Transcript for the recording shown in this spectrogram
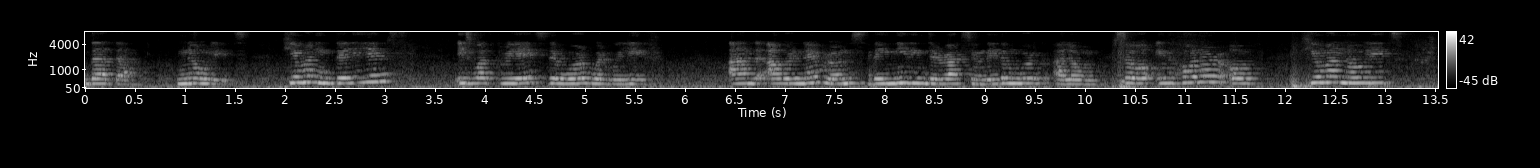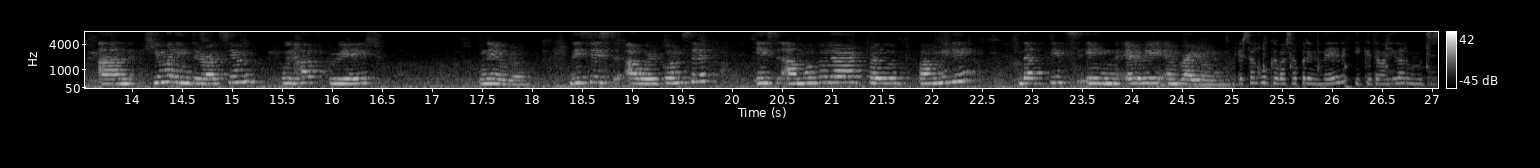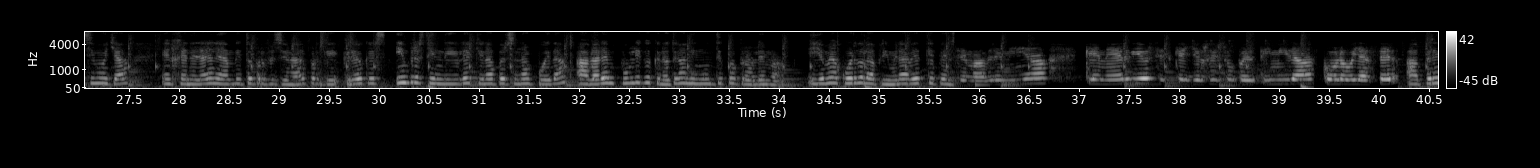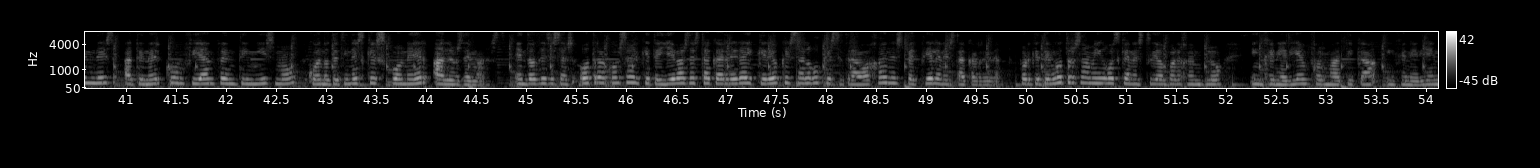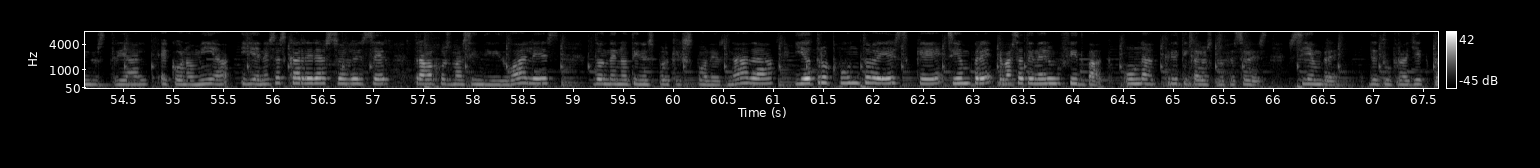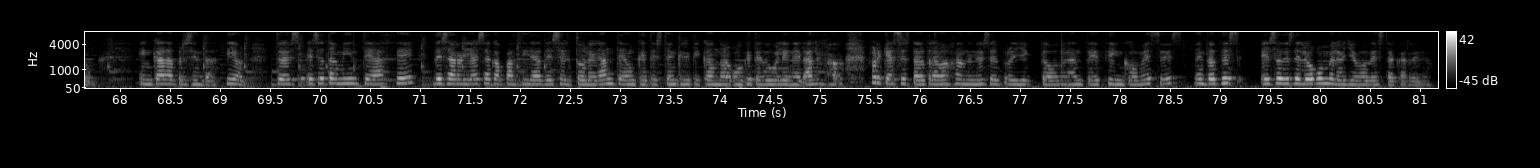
Data, knowledge, human intelligence is what creates the world where we live. And our neurons, they need interaction, they don't work alone. So in honor of human knowledge, and human interaction, we have created Neuron. This is our concept. It's a modular product family that fits in every environment. Es algo que vas a aprender y que te va a ayudar muchísimo ya en general en el ámbito profesional porque creo que es imprescindible que una persona pueda hablar en público y que no tenga ningún tipo de problema. Y yo me acuerdo la primera vez que pensé, madre mía, qué nervios, es que yo soy súper tímida, ¿cómo lo voy a hacer? Aprendes a tener confianza en ti mismo cuando te tienes que exponer a los demás. Entonces esa es otra cosa que te llevas de esta carrera y creo que es algo que se trabaja en especial en esta carrera. Porque tengo otros amigos que han estudiado, por ejemplo, ingeniería informática, ingeniería industrial, economía, y en esas carreras suelen ser trabajos más individuales, donde no tienes por qué exponer nada. Y otro punto es que siempre vas a tener un feedback, una crítica a los profesores, siempre de tu proyecto en cada presentación. Entonces, eso también te hace desarrollar esa capacidad de ser tolerante, aunque te estén criticando algo que te duele en el alma, porque has estado trabajando en ese proyecto durante cinco meses. Entonces, eso desde luego me lo llevo de esta carrera.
